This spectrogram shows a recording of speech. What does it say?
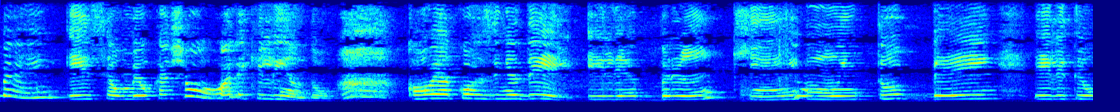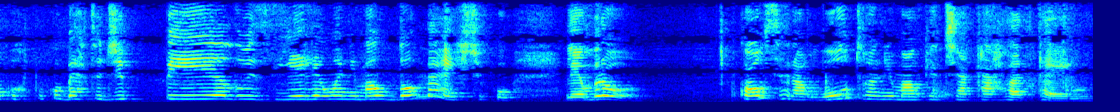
bem. Esse é o meu cachorro. Olha que lindo. Qual é a corzinha dele? Ele é branquinho. Muito bem. Ele tem um corpo coberto de pelos e ele é um animal doméstico. Lembrou? Qual será o outro animal que a tia Carla tem?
